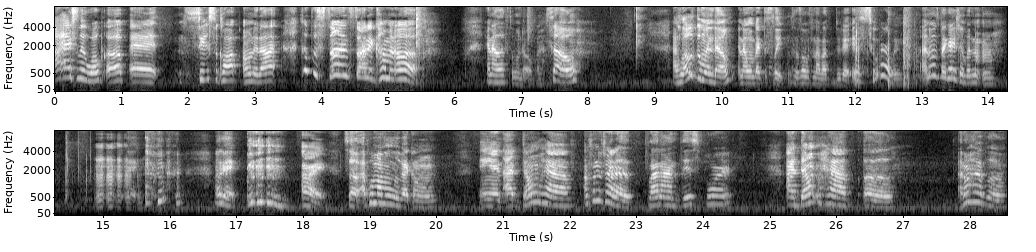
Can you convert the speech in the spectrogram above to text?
I actually woke up at six o'clock on the dot because the sun started coming up, and I left the window open. So I closed the window and I went back to sleep because I was not about to do that. It's too early. I know it's vacation, but mm mm. okay. All right. So I put my movie back on, and I don't have. I'm gonna try to flat iron this part. I don't have a. I don't have a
